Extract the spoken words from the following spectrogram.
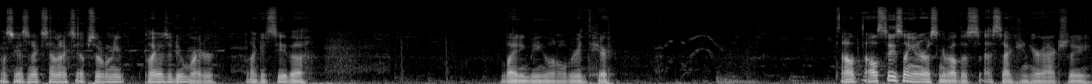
I'll see you guys next time, the next episode when you play as a Doom Rider. I can see the lighting being a little weird there. I'll, I'll say something interesting about this section here actually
